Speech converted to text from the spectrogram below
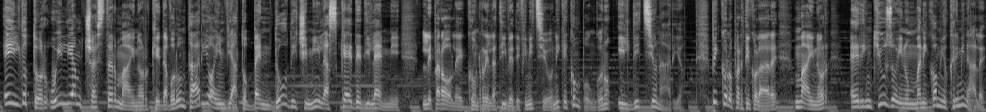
e il dottor William Chester Minor che da volontario ha inviato ben 12.000 schede di lemmi, le parole con relative definizioni che compongono il dizionario. Piccolo particolare, Minor è rinchiuso in un manicomio criminale.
